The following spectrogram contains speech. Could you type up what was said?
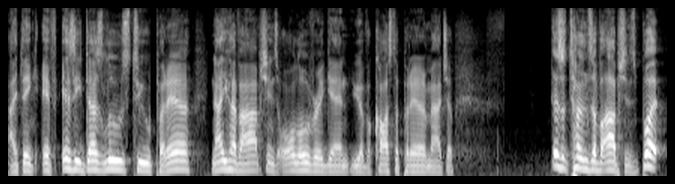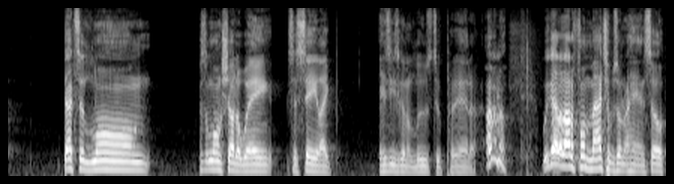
I think if Izzy does lose to Pereira, now you have options all over again. You have a Costa Pereira matchup. There's a tons of options, but that's a long, it's a long shot away to say like Izzy's gonna lose to Pereira. I don't know. We got a lot of fun matchups on our hands, so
